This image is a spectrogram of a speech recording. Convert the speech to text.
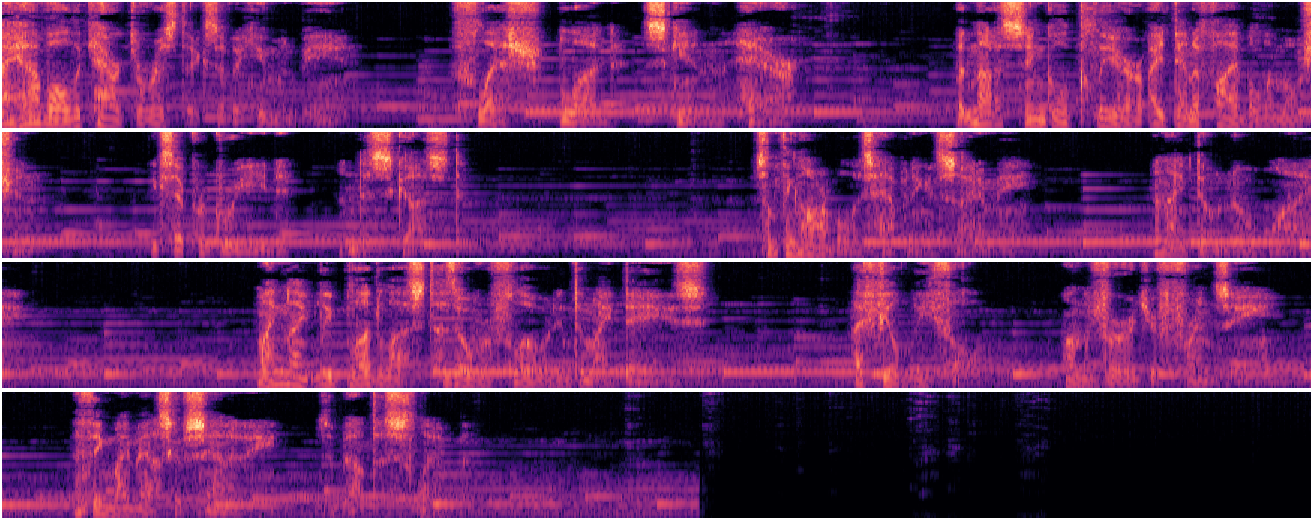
I have all the characteristics of a human being flesh, blood, skin, hair, but not a single clear, identifiable emotion, except for greed and disgust. Something horrible is happening inside of me, and I don't know why. My nightly bloodlust has overflowed into my days. I feel lethal, on the verge of frenzy. I think my mask of sanity is about to slip.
